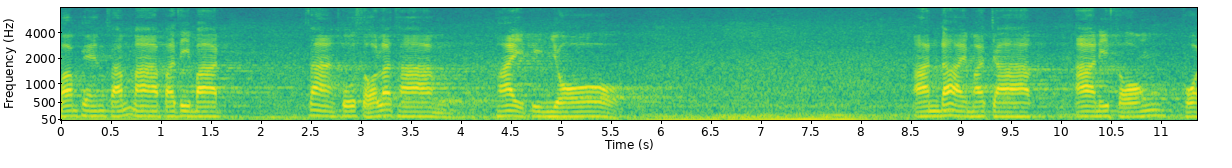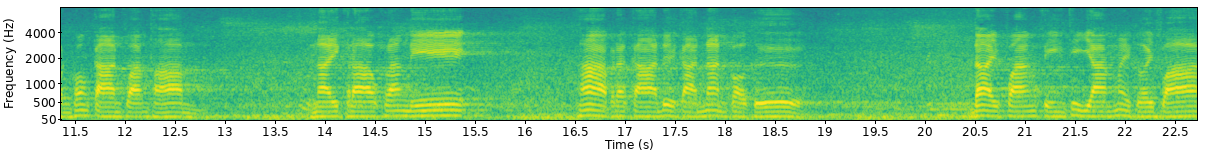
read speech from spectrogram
บำเพ็ญสัมมาปฏิบัติ สร้างกุศลธรรม ให้ปิญโย อันได้มาจากอานิสงส์ผลของการฟังธรรม ในคราวครั้งนี้ห้าประการด้วยการนั่นก็คือ ได้ฟังสิ่งที่ยังไม่เคยฟัง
